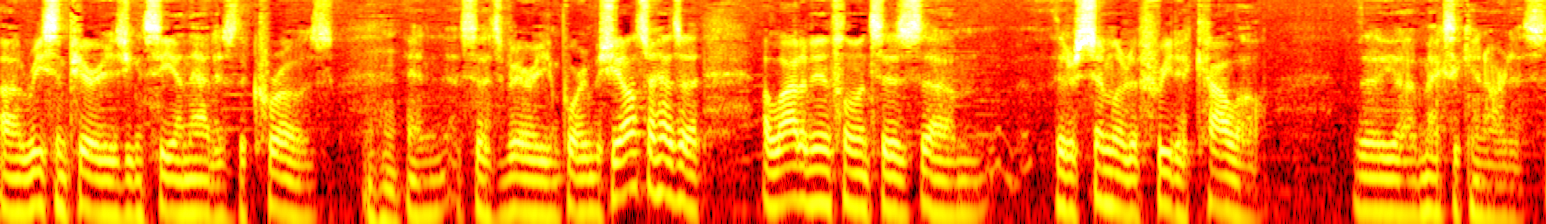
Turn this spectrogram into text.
uh, recent period, as you can see on that, is the crows, and so it's very important. But she also has a a lot of influences um, that are similar to Frida Kahlo the uh, Mexican artist,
